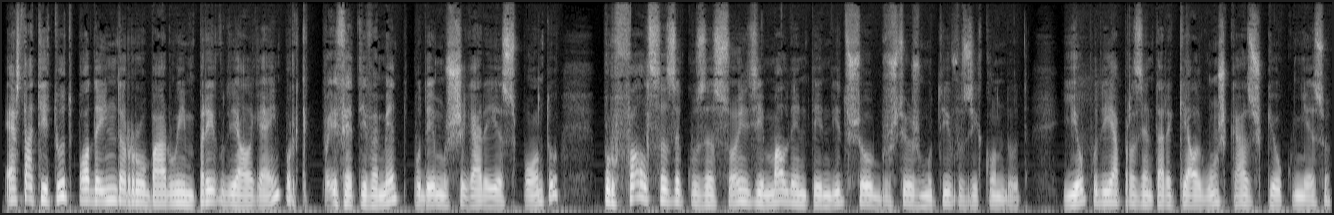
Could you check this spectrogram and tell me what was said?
Esta atitude pode ainda roubar o emprego de alguém, porque efetivamente podemos chegar a esse ponto, por falsas acusações e mal-entendidos sobre os seus motivos e conduta. E eu podia apresentar aqui alguns casos que eu conheço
